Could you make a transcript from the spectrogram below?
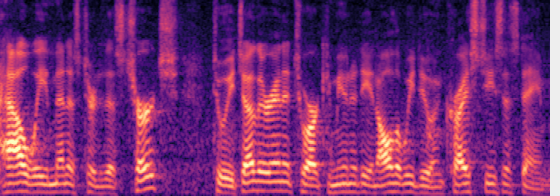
how we minister to this church, to each other in it, to our community, and all that we do. In Christ Jesus' name.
